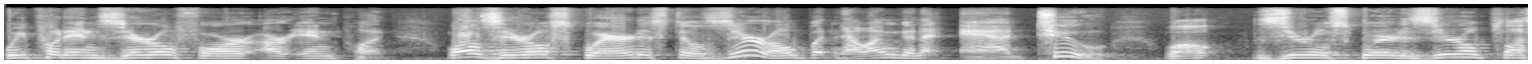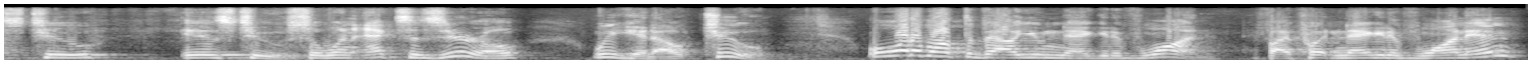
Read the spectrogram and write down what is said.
we put in 0 for our input. Well, 0 squared is still 0, but now I'm going to add 2. Well, 0 squared is 0 plus 2 is 2. So when x is 0, we get out 2. Well, what about the value negative 1? If I put negative 1 in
